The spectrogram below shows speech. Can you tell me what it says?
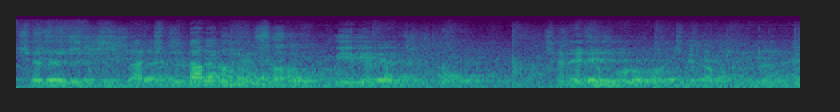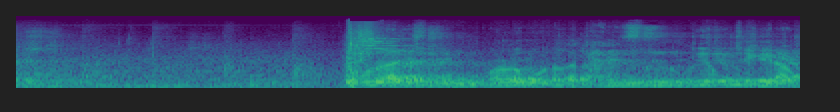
최순실 씨가 청담동에서 구입해가지고 전해준 걸로 제가 확인을 했습니다. 오늘 아침 언론 보도가 단순 의혹 제기라고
